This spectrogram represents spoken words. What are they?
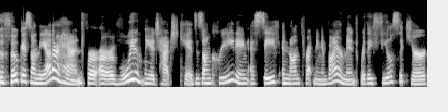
The focus, on the other hand, for our avoidantly attached kids is on creating a safe and non threatening environment where they feel secure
